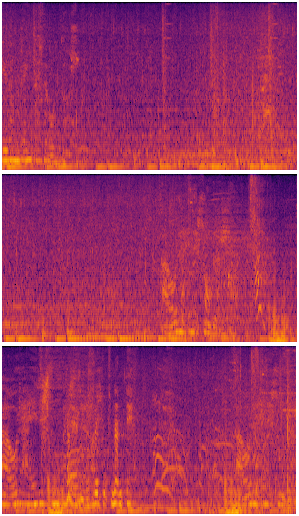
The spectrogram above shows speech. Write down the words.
Quedan 30 segundos. Ahora eres un blanco. Ahora eres un perdedor. Repugnante. Ahora eres un blanco.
